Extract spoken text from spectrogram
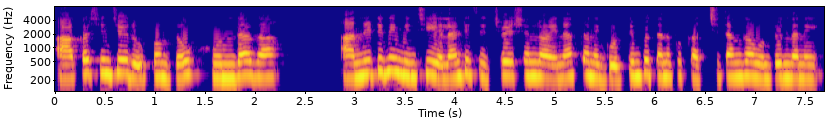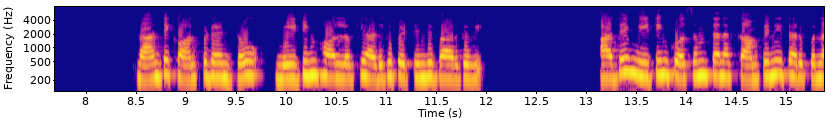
ఆకర్షించే రూపంతో హుందాగా అన్నిటినీ మించి ఎలాంటి సిచ్యువేషన్లో అయినా తన గుర్తింపు తనకు ఖచ్చితంగా ఉంటుందని లాంటి కాన్ఫిడెంట్తో మీటింగ్ హాల్లోకి అడుగుపెట్టింది భార్గవి. అదే మీటింగ్ కోసం తన కంపెనీ తరపున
